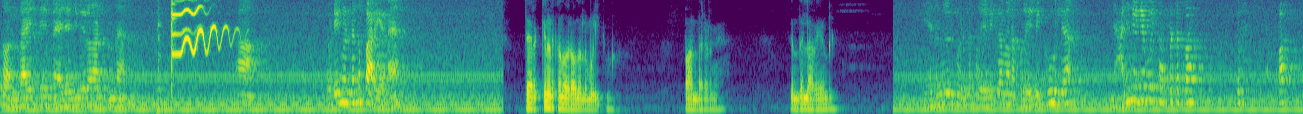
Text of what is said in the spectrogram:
സ്വന്തമായിട്ട് മാരേജ് ബ്യൂറോ നടത്തുന്നതാണ്. ആ. എവിടെയും കൊണ്ടെങ്കിൽ പറയണേ. തിരക്കിനടക്കുന്ന ഓരോന്നെല്ലാം വിളിക്കുന്നു. പാണ്ടരടങ്ങ എന്തെല്ലാം അറിയണ്ട്? ഏതെങ്കിലും ഒരു പെണ്ണ് പ്രേമിക്കാൻ പറഞ്ഞാൽ പ്രേമിക്കൂല. ഞാനിനി എവിടെയാ പോയി കപ്പട്ടപ്പാ അപ്പ.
